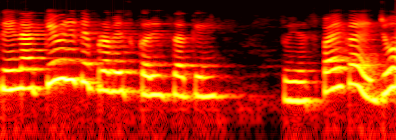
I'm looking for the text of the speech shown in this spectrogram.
સેના કેવી રીતે પ્રવેશ કરી શકે? તો યશભાઈ કહે, જો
